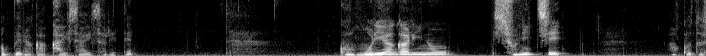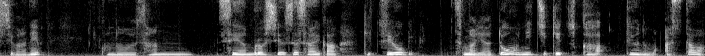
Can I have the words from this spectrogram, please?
オペラが開催されてこう盛り上がりの初日今年はねこのサンセアンブロシウス祭が月曜日つまりは土日月火というのも明日は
